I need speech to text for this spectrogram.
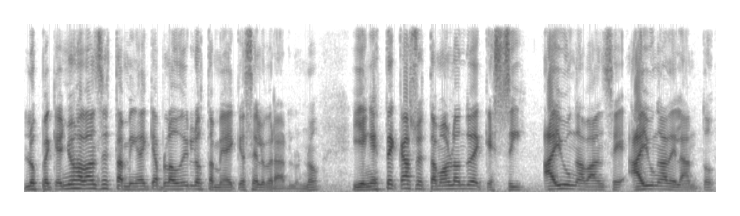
los pequeños avances también hay que aplaudirlos, también hay que celebrarlos, ¿no? Y en este caso estamos hablando de que sí, hay un avance, hay un adelanto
